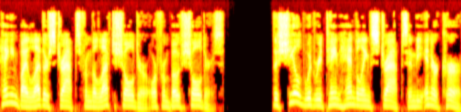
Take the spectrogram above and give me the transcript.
hanging by leather straps from the left shoulder or from both shoulders. The shield would retain handling straps in the inner curve,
